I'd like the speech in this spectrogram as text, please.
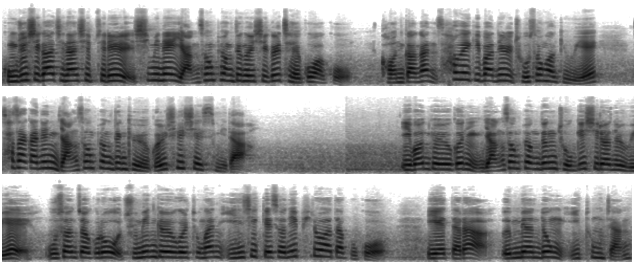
공주시가 지난 17일 시민의 양성평등 의식을 제고하고 건강한 사회 기반을 조성하기 위해 찾아가는 양성평등 교육을 실시했습니다. 이번 교육은 양성평등 조기 실현을 위해 우선적으로 주민교육을 통한 인식 개선이 필요하다 보고 이에 따라 읍면동 이통장,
